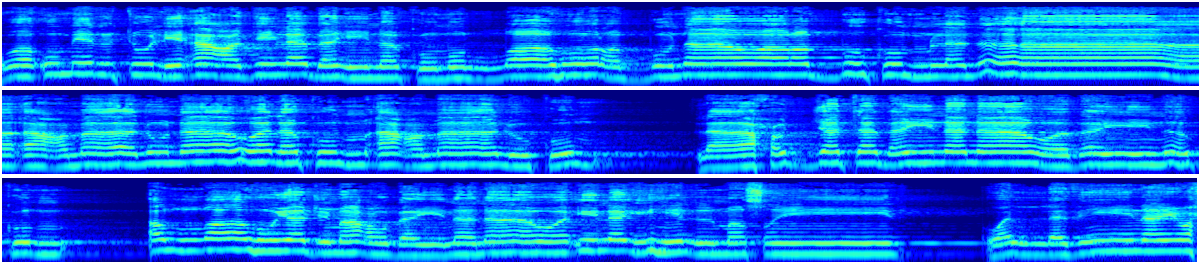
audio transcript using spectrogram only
وأمرت لأعدل بينكم الله ربنا وربكم لنا أعمالنا ولكم أعمالكم لا حجة بيننا وبينكم الله يجمع بيننا وإليه المصير. والذين يحاجون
